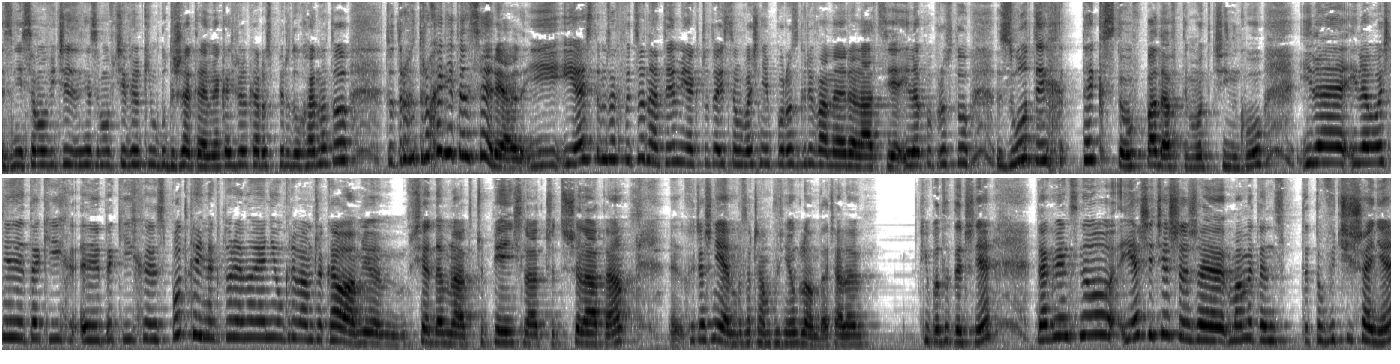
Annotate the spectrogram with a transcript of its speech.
z niesamowicie, z niesamowicie wielkim budżetem, jakaś wielka rozpierducha, no to, to trochę, trochę nie ten serial. I, I ja jestem zachwycona tym, jak tutaj są właśnie porozgrywane relacje, ile po prostu złotych tekstów pada w tym odcinku, ile, ile właśnie takich, y, takich spotkań, na które, no ja nie ukrywam, czekałam, nie wiem, 7 lat, czy 5 lat, czy 3 lata. Y, chociaż nie wiem, bo zaczęłam później oglądać, ale hipotetycznie. Tak więc, no, ja się cieszę, że mamy ten, to wyciszenie,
